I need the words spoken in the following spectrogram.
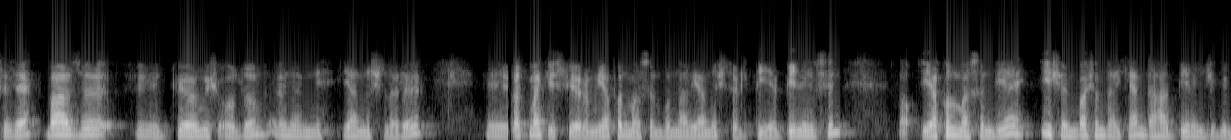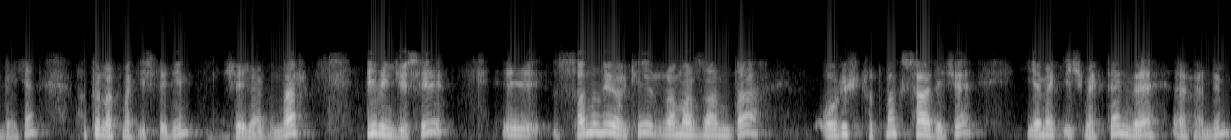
Size bazı e, görmüş olduğum önemli yanlışları e, istiyorum. Yapılmasın, bunlar yanlıştır diye bilinsin. Yapılmasın diye işin başındayken, daha birinci gündeyken hatırlatmak istediğim şeyler bunlar. Birincisi e, sanılıyor ki Ramazan'da oruç tutmak sadece yemek içmekten ve efendim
